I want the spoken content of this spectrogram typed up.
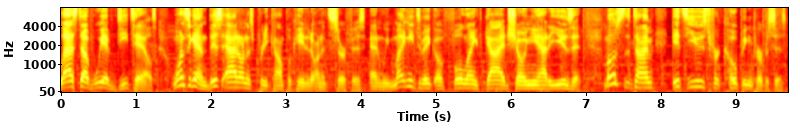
Last up, we have details. Once again, this add-on is pretty complicated on its surface, and we might need to make a full-length guide showing you how to use it. Most of the time, it's used for coping purposes,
